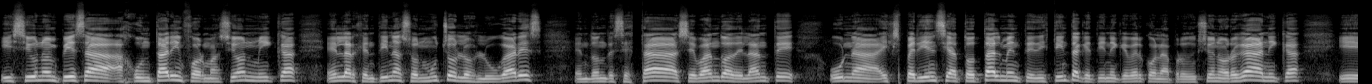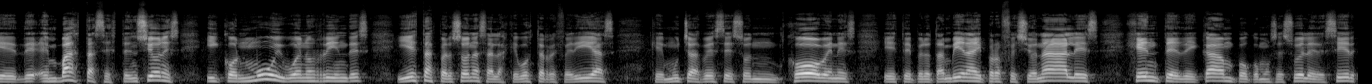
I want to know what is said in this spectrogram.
y si uno empieza a juntar información, Mica, en la Argentina son muchos los lugares en donde se está llevando adelante una experiencia totalmente distinta que tiene que ver con la producción orgánica eh, en vastas extensiones y con muy buenos rindes. Y estas personas a las que vos te referías que muchas veces son jóvenes, este, pero también hay profesionales, gente de campo, como se suele decir,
